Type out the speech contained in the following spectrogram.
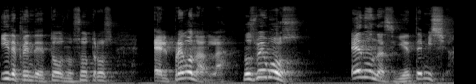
y depende de todos nosotros el pregonarla. Nos vemos en una siguiente emisión.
